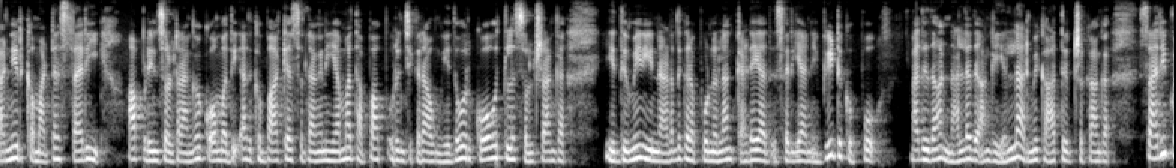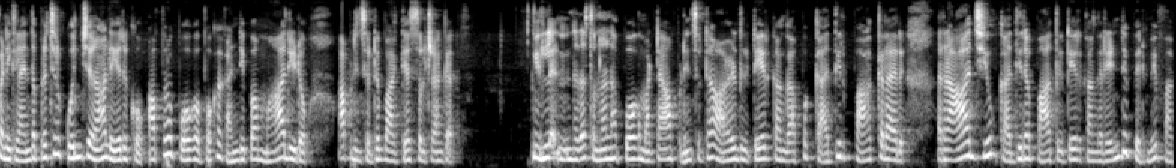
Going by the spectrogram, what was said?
பண்ணியிருக்க மாட்டேன் சரி அப்படின்னு சொல்கிறாங்க கோமதி. அதுக்கு பாக்கியா சொல்கிறாங்க நீ ஏமா தப்பாக புரிஞ்சுக்கிற? அவங்க ஏதோ ஒரு கோவத்தில் சொல்கிறாங்க எதுவுமே நீ நடந்துக்கிற பொண்ணுலாம் கிடையாது சரியா? நீ வீட்டுக்கு போ. அதுதான் நல்லது. அங்கே எல்லாருமே காத்துட்ருக்காங்க. சரி பண்ணிக்கலாம். இந்த பிரச்சனை கொஞ்ச நாள் இருக்கும். அப்புறம் போக போக கண்டிப்பாக மாறிடும் அப்படின்னு சொல்லிட்டு பாக்கியா சொல்கிறாங்க இல்லை என்னதான் சொன்னால் நான் போக மாட்டேன் அப்படின்னு சொல்லிட்டு அழுதுகிட்டே இருக்காங்க. அப்போ கதிர் பார்க்குறாரு ராஜியும் கதிரை பார்த்துக்கிட்டே இருக்காங்க. ரெண்டு பேருமே பார்க்க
